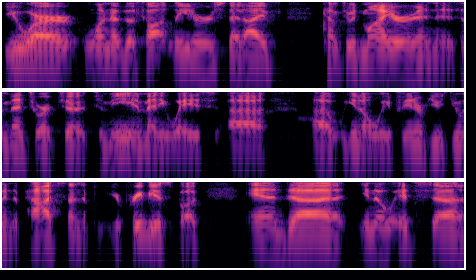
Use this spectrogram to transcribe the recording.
you are one of the thought leaders that I've come to admire and as a mentor to, to me in many ways. Uh, uh, you know, we've interviewed you in the past on the, your previous book, and uh, you know, it's uh,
